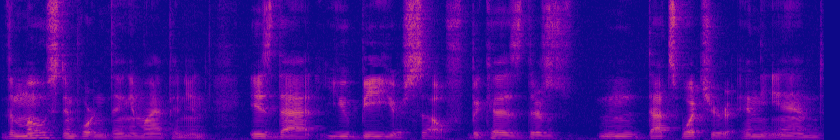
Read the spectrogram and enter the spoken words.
the most important thing, in my opinion, is that you be yourself because there's mm, that's what you're in the end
